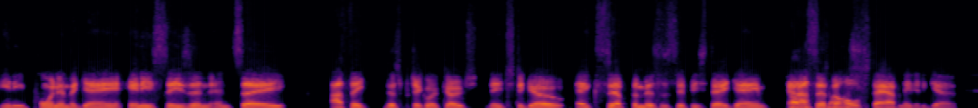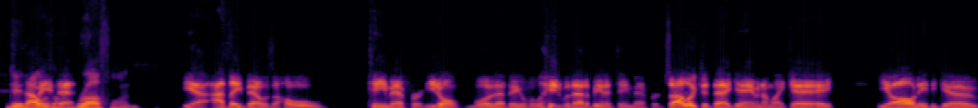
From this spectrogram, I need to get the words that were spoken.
any point in the game, any season, and say. I think this particular coach needs to go, except the Mississippi State game. And oh, I said gosh. the whole staff needed to go. Dude, that I was mean, a that, rough one. Yeah, I think that was a whole team effort. You don't blow that big of a lead without it being a team effort. So I looked at that game and I'm like, hey, you all need to go.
